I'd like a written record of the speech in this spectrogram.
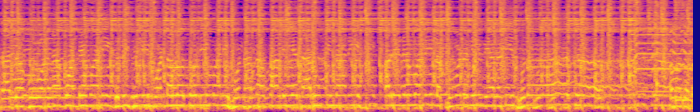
રાજા ભુવાના કોટે મારી ગલીસની બોટલો તોડી મારી હોનાના પાલીએ દારૂ પીનારી અરે રે મારી લક્ષ્મણની મેલડી અમાદલ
